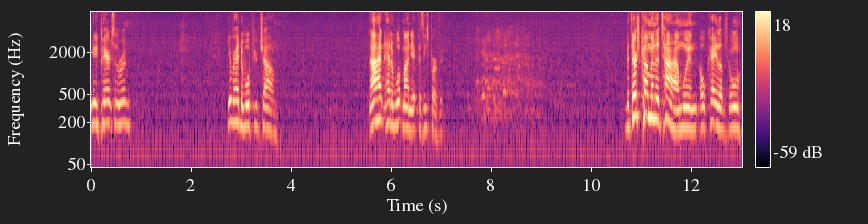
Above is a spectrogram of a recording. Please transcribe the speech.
Any parents in the room? You ever had to whoop your child? Now, I hadn't had to whoop mine yet because he's perfect. But there's coming a time when, oh, Caleb's going,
